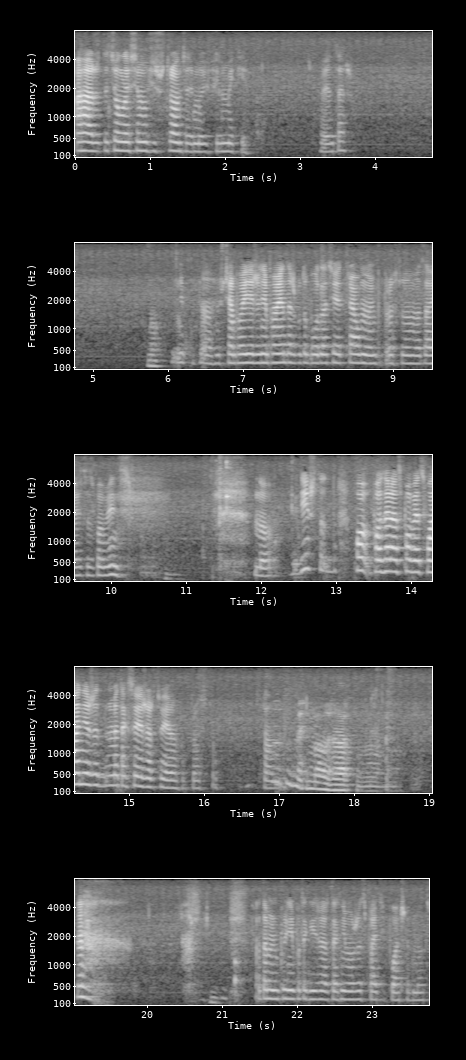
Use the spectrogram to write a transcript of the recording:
Aha, że Ty ciągle się musisz wtrącać moje filmiki. Pamiętasz? No. Nie, no, już chciałam powiedzieć, że nie pamiętasz, bo to było dla Ciebie traumą i po prostu wymazałeś to z pamięci. No, widzisz, to po, po zaraz powiedz Łanie, że my tak sobie żartujemy po prostu. W domu. To taki mały żart. No. A tam później po takich żartach nie może spać i płacze w nocy.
